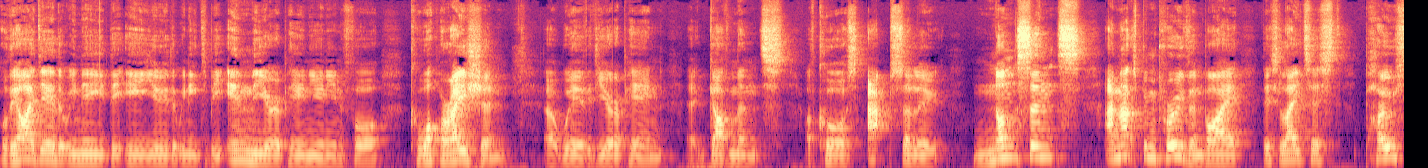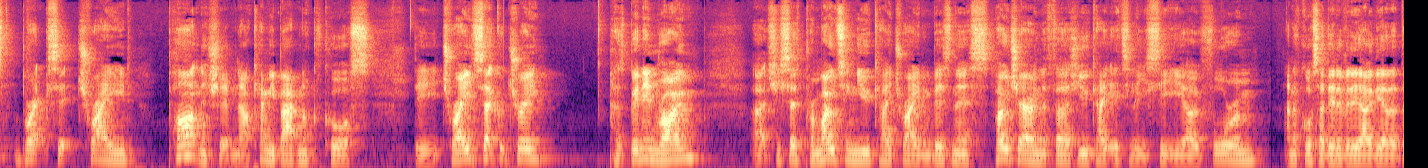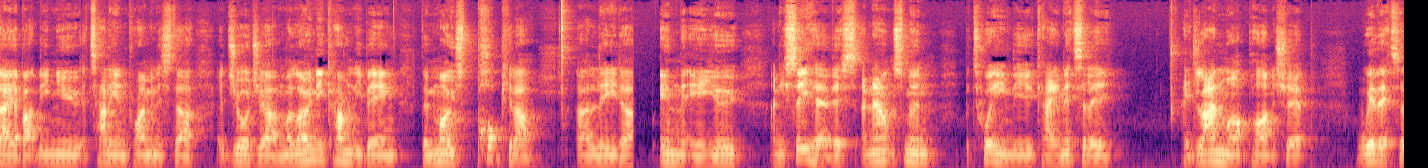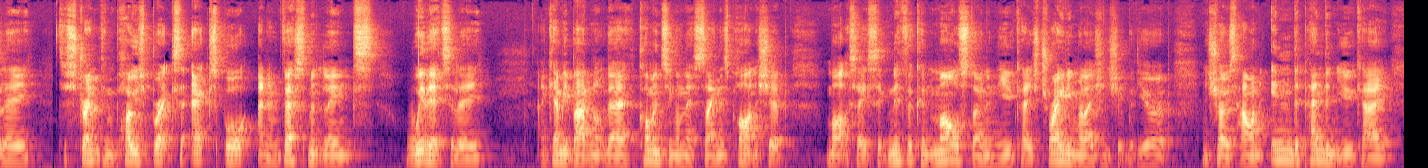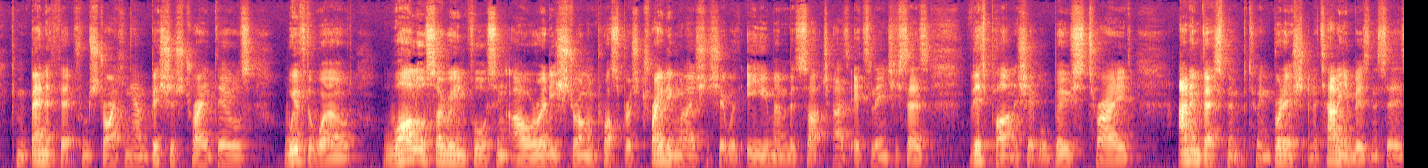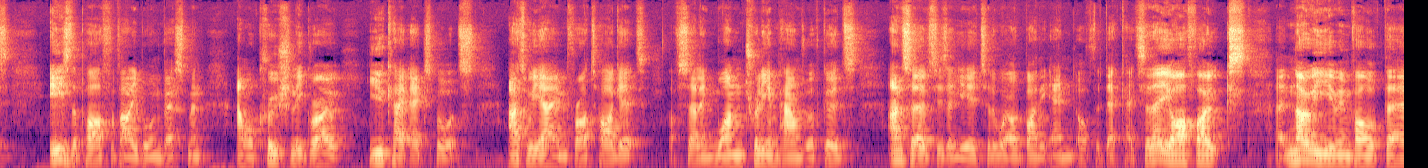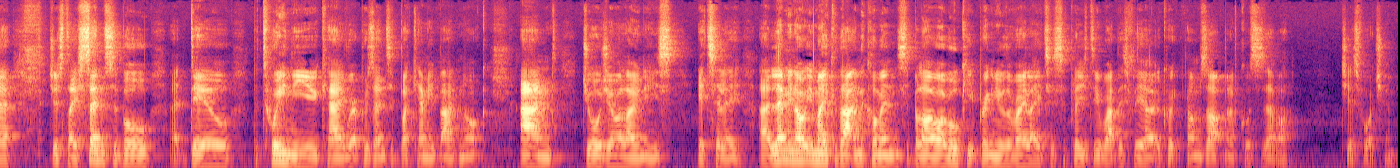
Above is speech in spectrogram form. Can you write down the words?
Well, the idea that we need the EU, that we need to be in the European Union for cooperation uh, with European uh, governments, of course, absolute nonsense. And that's been proven by this latest post Brexit trade partnership. Now, Kemi Badenoch, of course, the Trade Secretary, has been in Rome. Uh, she says promoting UK trade and business, co chairing the first UK Italy CEO forum. And of course, I did a video the other day about the new Italian Prime Minister, Giorgia Meloni, currently being the most popular uh, leader in the EU. And you see here this announcement between the UK and Italy, a landmark partnership with Italy to strengthen post Brexit export and investment links with Italy. And Kemi Badenoch there commenting on this, saying this partnership marks a significant milestone in the UK's trading relationship with Europe and shows how an independent UK can benefit from striking ambitious trade deals with the world while also reinforcing our already strong and prosperous trading relationship with EU members such as Italy. And she says this partnership will boost trade and investment between British and Italian businesses, ease the path for valuable investment, and will crucially grow UK exports as we aim for our target of selling £1 trillion worth of goods and services a year to the world by the end of the decade. So there you are, folks. Uh, no EU involved there, just a sensible uh, deal between the UK, represented by Kemi Badenoch, and Giorgia Meloni's Italy. Uh, let me know what you make of that in the comments below. I will keep bringing you the very latest, so please do whack this video a quick thumbs up. And of course, as ever, cheers for watching.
